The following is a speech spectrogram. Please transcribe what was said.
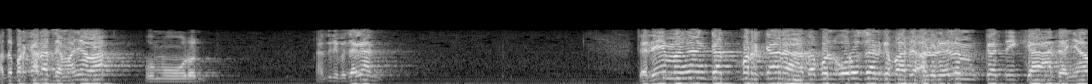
atau perkara jamaknya apa? Umurun. Nah, itu dibedakan. Jadi mengangkat perkara ataupun urusan kepada alul ilm ketika adanya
